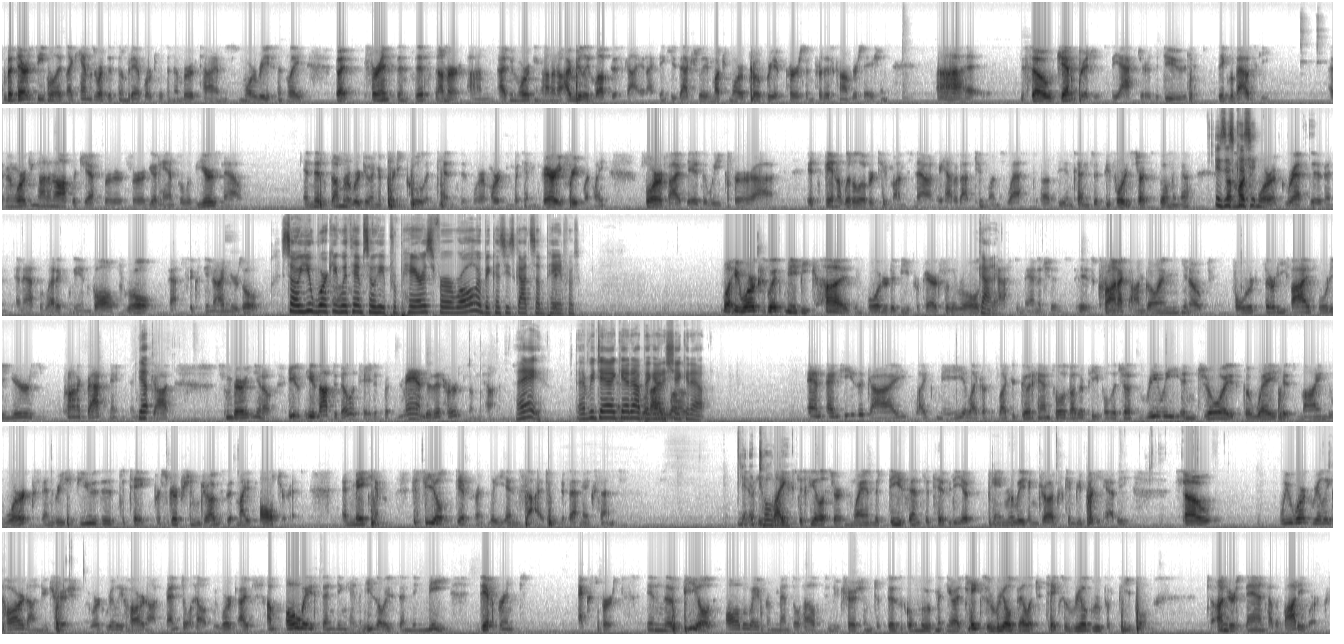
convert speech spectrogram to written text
but there's people like Hemsworth is somebody I've worked with a number of times more recently. But for instance, this summer, um, I've been working on it. I really love this guy, and I think he's actually a much more appropriate person for this conversation. Uh, so Jeff Bridges, the actor, the dude, Big Lebowski. I've been working on and off with Jeff for, for a good handful of years now. And this summer, we're doing a pretty cool intensive where I'm working with him very frequently, four or five days a week for uh, it's been a little over two months now, and we have about two months left of the intensive before he starts filming now. Is this a much more aggressive and, and, athletically involved role at 69 years old? So are you working um, with him so he prepares for a role, or because he's got some pain from? Well, he works with me because in order to be prepared for the role, got he it. has to manage his, his chronic, ongoing, you know, for 35, 40 years chronic back pain. And yep. he's got some very, you know, he's he's not debilitated, but man, does it hurt sometimes. Hey, every day I get up, I got to shake it out. And and he's a guy like me, like a like a good handful of other people that just really enjoys the way his mind works and refuses to take prescription drugs that might alter it and make him feel differently inside, if that makes sense. You know, he totally. likes to feel a certain way, and the desensitivity of pain relieving drugs can be pretty heavy. So we work really hard on nutrition. We work really hard on mental health. We work. I, I'm always sending him, and he's always sending me different experts in the field, all the way from mental health to nutrition to physical movement. You know, it takes a real village. It takes a real group of people to understand how the body works.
